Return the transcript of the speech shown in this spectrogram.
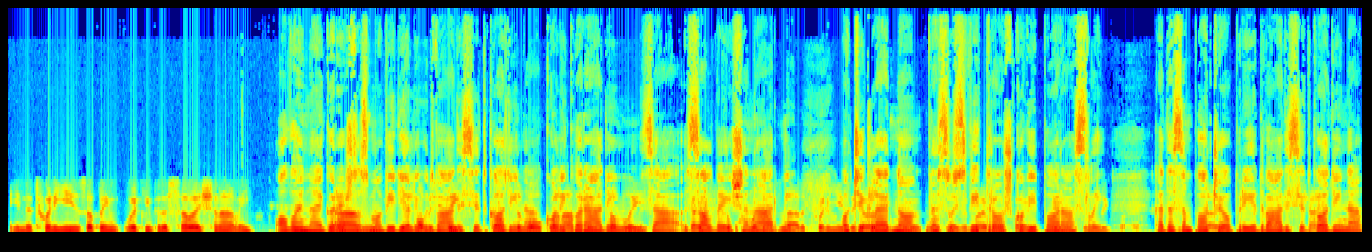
in the 20 years I've been working for the Salvation Army. Ovo je najgore što smo um, vidjeli u 20 godina koliko radim za Salvation Army. Očigledno da su svi troškovi porasli. Kada sam počeo prije 20 godina,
